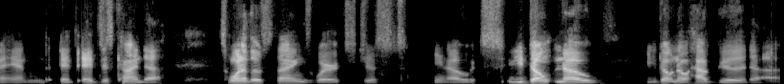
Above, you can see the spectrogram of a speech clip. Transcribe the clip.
and it it just kind of it's one of those things where it's just you know it's you don't know you don't know how good uh,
